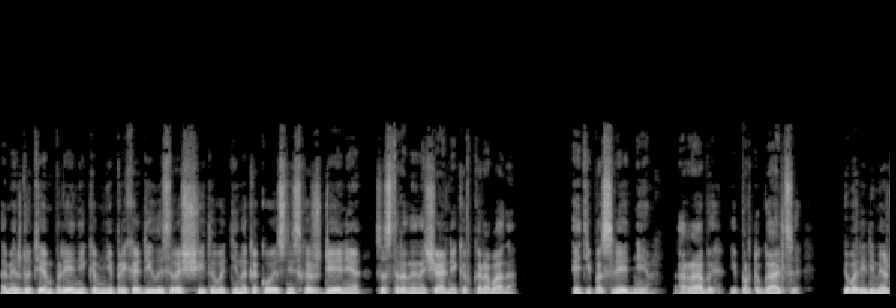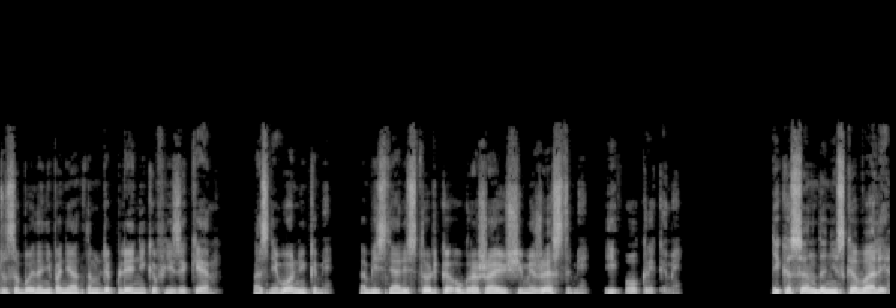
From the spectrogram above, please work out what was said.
А между тем пленникам не приходилось рассчитывать ни на какое снисхождение со стороны начальников каравана. Эти последние, арабы и португальцы, говорили между собой на непонятном для пленников языке, а с невольниками объяснялись только угрожающими жестами и окриками. Дика Сэнда не сковали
